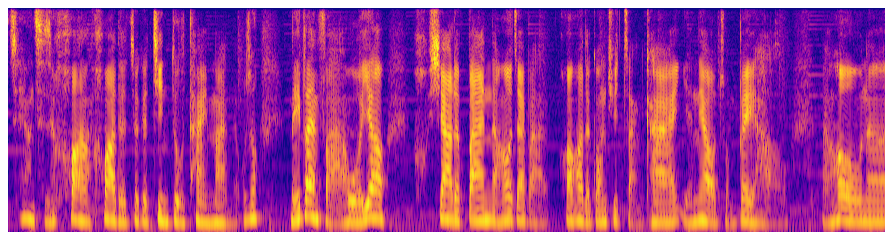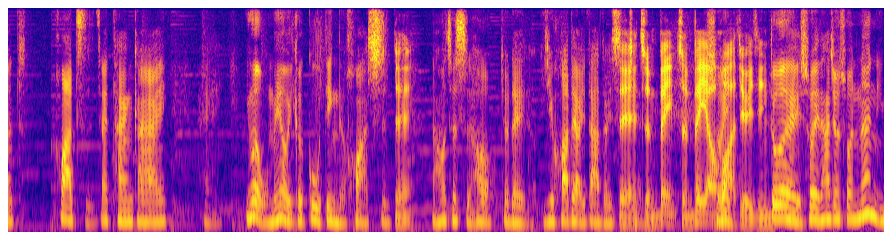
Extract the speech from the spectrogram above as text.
这样子画画的这个进度太慢了。”我说：“没办法，我要下了班，然后再把画画的工具展开，颜料准备好，然后呢，画纸再摊开，哎。”因为我没有一个固定的画室，对，然后这时候就累了，已经花掉一大堆时间。对，准备准备要画就已经对，所以他就说：“那你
